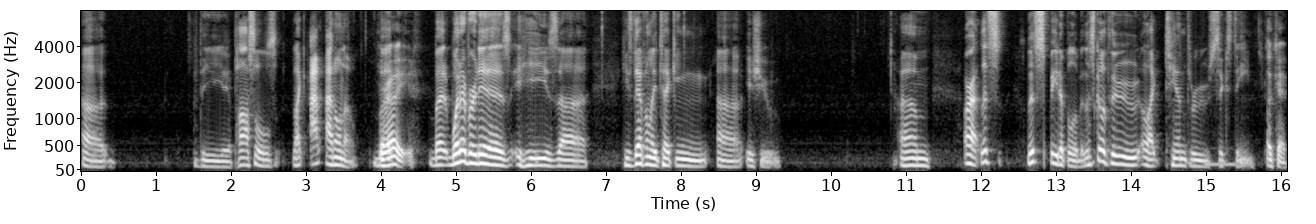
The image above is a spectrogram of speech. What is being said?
uh, the apostles. Like I, I don't know, but, Right. But whatever it is, he's uh, he's definitely taking uh, issue. Um, all right, let's let's speed up a little bit. Let's go through like ten through sixteen. Okay.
